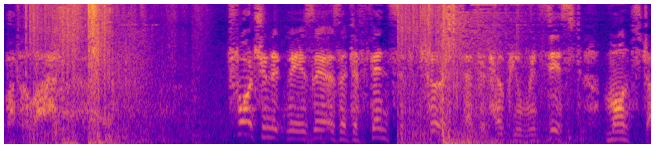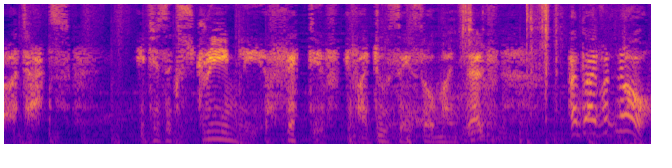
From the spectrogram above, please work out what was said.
But alas, Fortunately, there is a defensive turret that will help you resist monster attacks. It is extremely effective, if I do say so myself. And I would know.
